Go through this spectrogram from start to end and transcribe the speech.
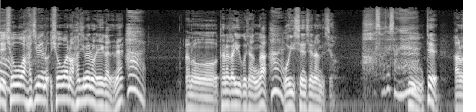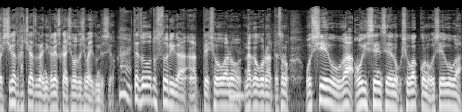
で昭和初めの昭和の初めの映画でねはい。あのー田中優子ちゃんがはい。大石先生なんですよ、あそうでしたうね、ん、であの7月8月ぐらい2か月間小豆島行くんですよ。はい。でずーっとストーリーがあって昭和の中頃になって、その教え子が大石先生の小学校の教え子が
